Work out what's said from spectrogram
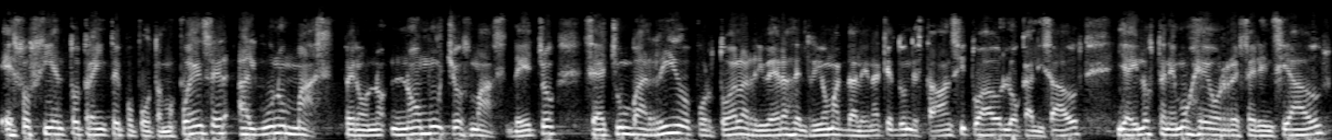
esos 130 hipopótamos. Pueden ser algunos más, pero no, no muchos más. De hecho, se ha hecho un barrido por todas las riberas del río Magdalena, que es donde estaban situados, localizados, y ahí los tenemos georreferenciados.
